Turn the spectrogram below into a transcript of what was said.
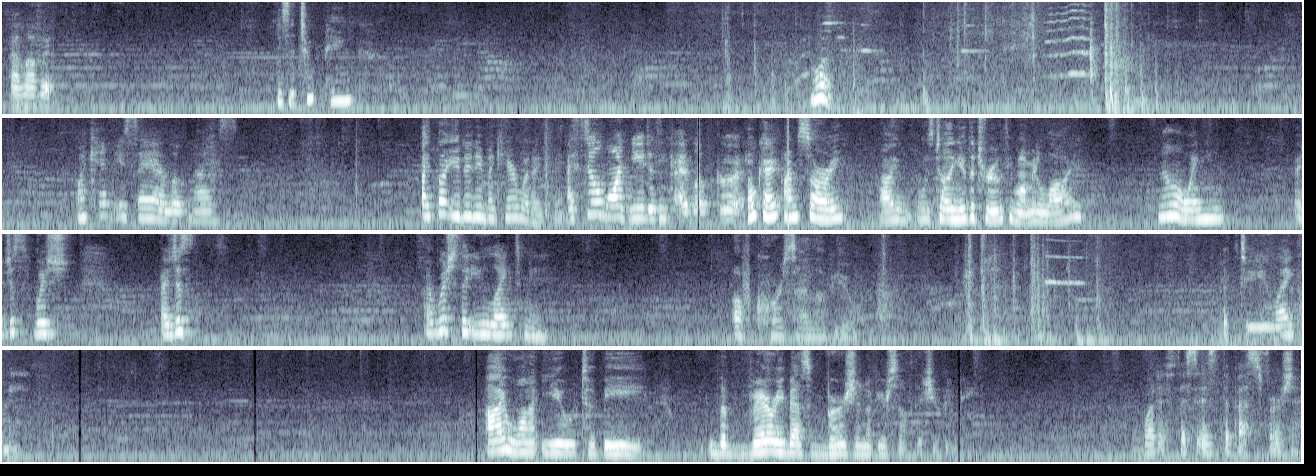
I love it. Is it too pink? What? Why can't you say I look nice? I I thought you didn't even care what I think. I still want you to think I look good. Okay, I'm sorry. I was telling you the truth. You want me to lie? No, I mean, I just wish. I just. I wish that you liked me. Of course I love you. But do you like me? I want you to be the very best version of yourself that you can be. What if this is the best version?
